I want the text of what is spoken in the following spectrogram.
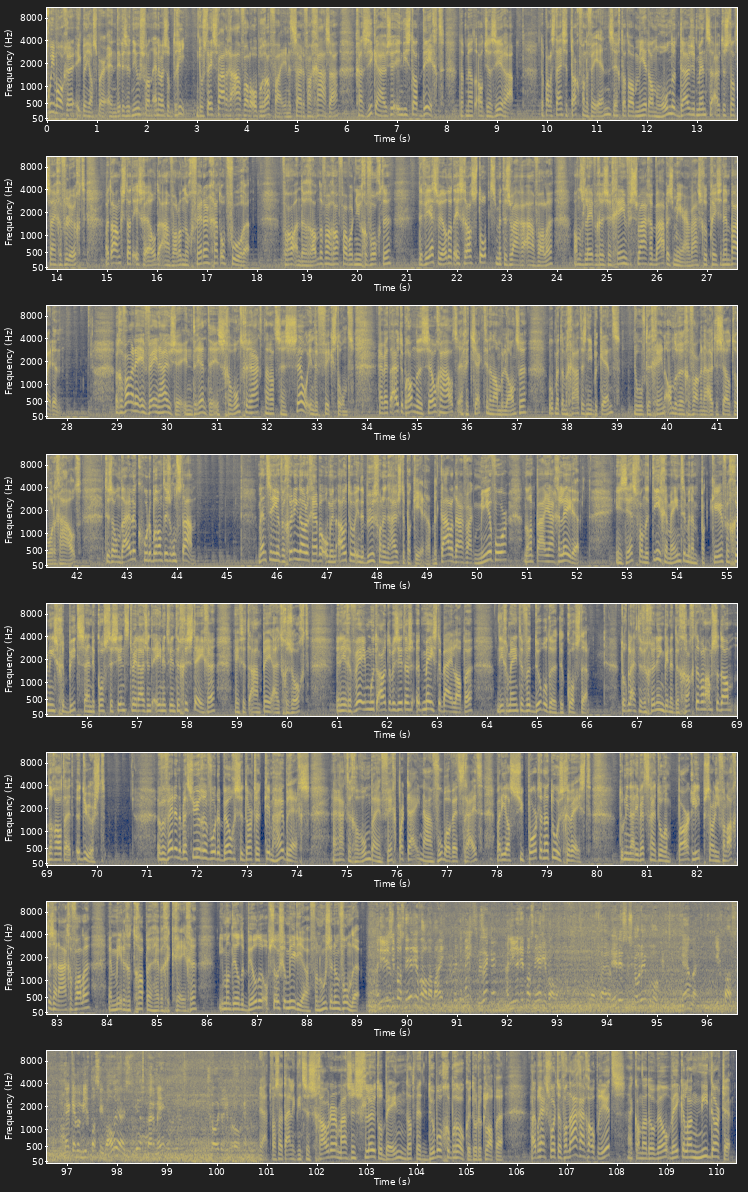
Goedemorgen, ik ben Jasper en dit is het nieuws van NOS op 3. Door steeds zwaardere aanvallen op Rafah in het zuiden van Gaza... gaan ziekenhuizen in die stad dicht. Dat meldt Al Jazeera. De Palestijnse tak van de VN zegt dat al meer dan 100.000 mensen uit de stad zijn gevlucht... uit angst dat Israël de aanvallen nog verder gaat opvoeren. Vooral aan de randen van Rafah wordt nu gevochten. De VS wil dat Israël stopt met de zware aanvallen. Anders leveren ze geen zware wapens meer, waarschuwt president Biden. Een gevangene in Veenhuizen in Drenthe is gewond geraakt nadat zijn cel in de fik stond. Hij werd uit de brandende cel gehaald en gecheckt in een ambulance. Hoe het met hem gaat is niet bekend. Er hoefden geen andere gevangenen uit de cel te worden gehaald. Het is onduidelijk hoe de brand is ontstaan. Mensen die een vergunning nodig hebben om hun auto in de buurt van hun huis te parkeren... betalen daar vaak meer voor dan een paar jaar geleden. In zes van de tien gemeenten met een parkeervergunningsgebied... zijn de kosten sinds 2021 gestegen, heeft het ANP uitgezocht. In Heerenveen moeten autobezitters het meeste bijlappen. Die gemeente verdubbelde de kosten. Toch blijft een vergunning binnen de grachten van Amsterdam nog altijd het duurst. Een vervelende blessure voor de Belgische darter Kim Huibrechts. Hij raakte gewond bij een vechtpartij na een voetbalwedstrijd... waar hij als supporter naartoe is geweest. Toen hij naar die wedstrijd door een park liep... zou hij van achter zijn aangevallen en meerdere trappen hebben gekregen. Iemand deelde beelden op social media van hoe ze hem vonden. En hier is hij pas neergevallen, mij. Met de meest. Hoe zeg je? En hier is hij pas neergevallen. Of, uh... Nee, dit is de schouder gebroken. Ja, maar hier pas. Ja, ik heb hem hier pas zien vallen juist. Ja. Daarmee. Schouder gebroken. Ja, het was uiteindelijk niet zijn schouder, maar zijn sleutelbeen. Dat werd dubbel gebroken door de klappen. Huibrechts wordt er vandaag aan geopereerd. Hij kan daardoor wel wekenlang niet darten.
